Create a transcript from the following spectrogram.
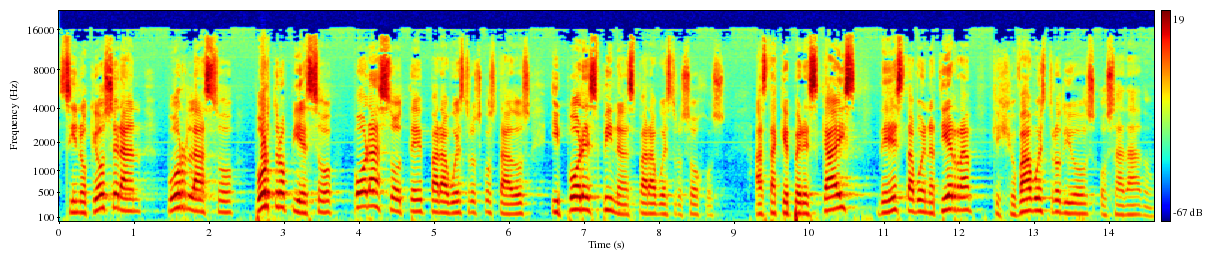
sino que os serán por lazo, por tropiezo, por azote para vuestros costados y por espinas para vuestros ojos, hasta que perezcáis de esta buena tierra que Jehová vuestro Dios os ha dado.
